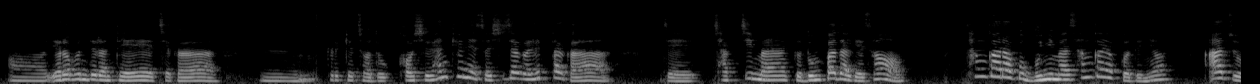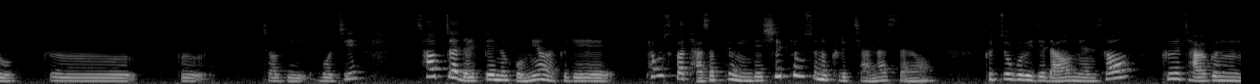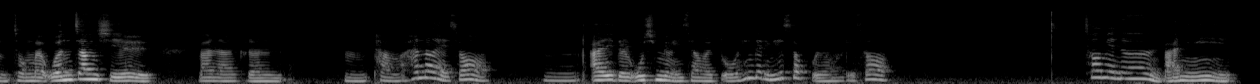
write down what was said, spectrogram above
어, 여러분들한테 제가 음, 그렇게 저도 거실 한 켠에서 시작을 했다가 이제 작지만 그 논바닥에서 상가라고 무늬만 상가였거든요. 아주 그, 그, 저기, 뭐지? 사업자 낼 때는 보면 그게 평수가 다섯 평인데 실평수는 그렇지 않았어요. 그쪽으로 이제 나오면서 그 작은 정말 원장실 만한 그런 음, 방 하나에서 음, 아이들 50명 이상을 또 핸들링 했었고요. 그래서 처음에는 많이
